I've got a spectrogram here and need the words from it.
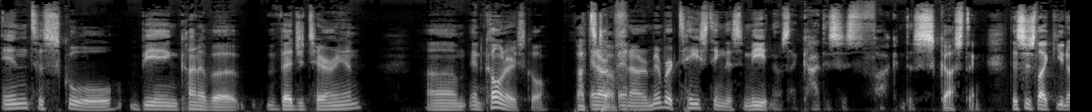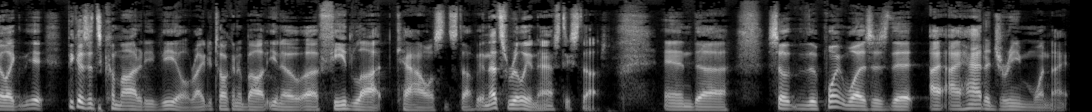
into school being kind of a vegetarian um, in culinary school. That's and tough. I, and I remember tasting this meat, and I was like, God, this is fucking disgusting. This is like, you know, like it, because it's commodity veal, right? You're talking about, you know, uh, feedlot cows and stuff, and that's really nasty stuff. And uh, so the point was is that I, I had a dream one night,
